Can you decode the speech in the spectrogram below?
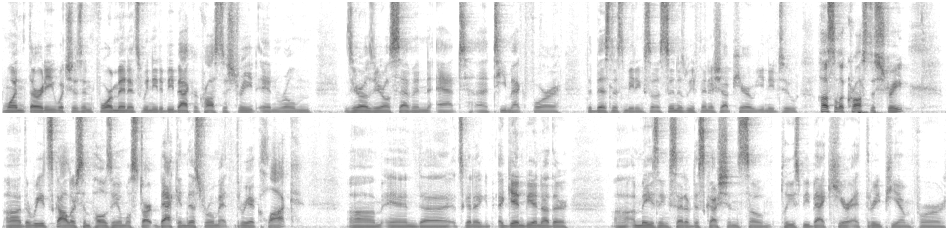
1.30, which is in four minutes. We need to be back across the street in room 007 at uh, TMEC for the business meeting. So as soon as we finish up here, you need to hustle across the street. Uh, the Reed Scholar Symposium will start back in this room at 3 o'clock. Um, and uh, it's going to, again, be another uh, amazing set of discussions. So please be back here at 3 p.m. for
